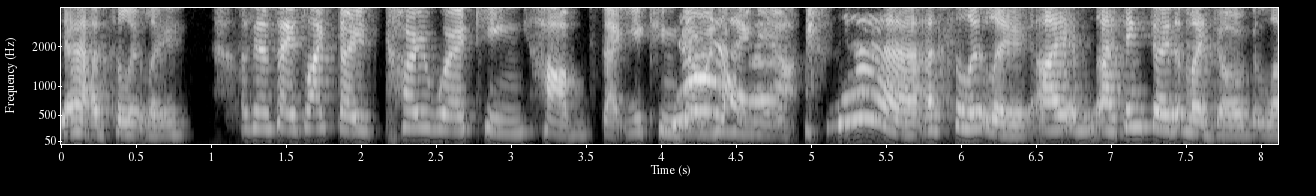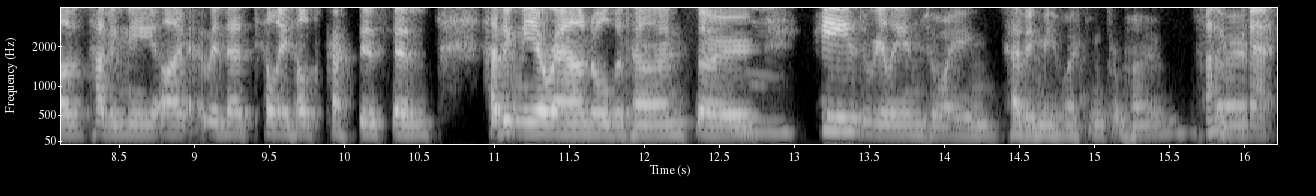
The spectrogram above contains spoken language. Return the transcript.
Yeah, absolutely. I was going to say it's like those co-working hubs that you can yeah. go and hang out. Yeah, absolutely. I I think though that my dog loves having me like in a telehealth practice and having me around all the time. So mm. he's really enjoying having me working from home. So. I bet.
